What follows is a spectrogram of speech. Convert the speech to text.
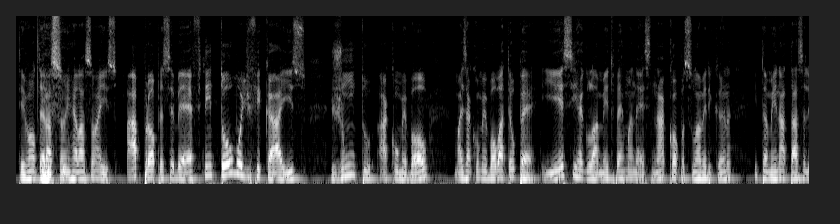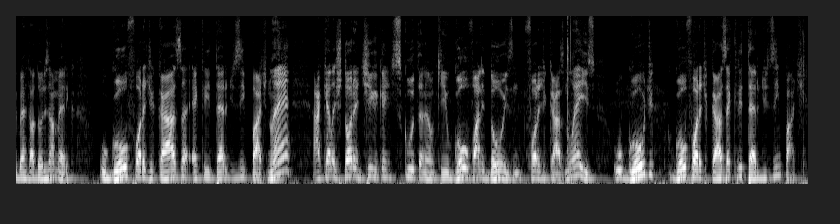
teve uma alteração Isso. em relação a isso. A própria CBF tentou modificar isso junto à Comebol, mas a Comebol bateu o pé. E esse regulamento permanece na Copa Sul-Americana e também na Taça Libertadores América. O gol fora de casa é critério de desempate. Não é aquela história antiga que a gente escuta, não, que o gol vale dois fora de casa. Não é isso. O gol, de, gol fora de casa é critério de desempate.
